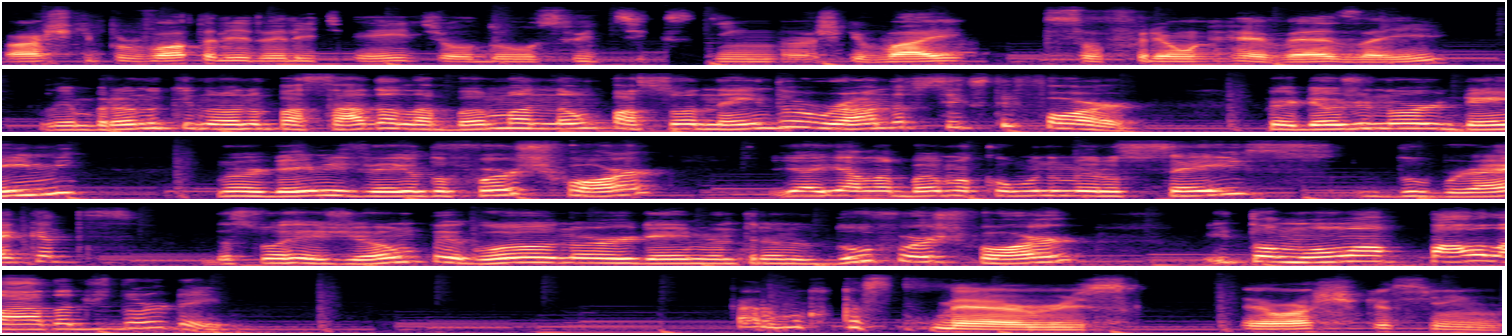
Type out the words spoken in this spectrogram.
eu acho que por volta ali do Elite Eight ou do Sweet 16, eu acho que vai sofrer um revés aí. Lembrando que no ano passado Alabama não passou nem do Round of 64. Perdeu de Nordame, Nordame veio do First Four, e aí Alabama como número 6 do bracket da sua região, pegou Nordame entrando do First Four e tomou uma paulada de Nordame. Cara, vou colocar Marys. Eu acho que assim,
